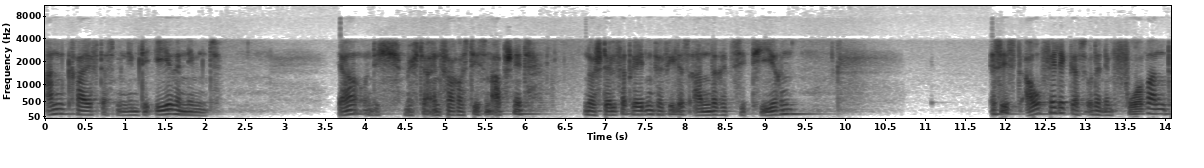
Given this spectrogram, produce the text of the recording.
angreift, dass man ihm die Ehre nimmt. Ja, und ich möchte einfach aus diesem Abschnitt nur stellvertretend für vieles andere zitieren. Es ist auffällig, dass unter dem Vorwand,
